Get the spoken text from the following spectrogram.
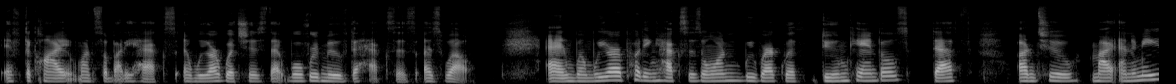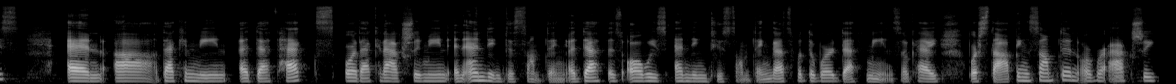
if the client wants somebody hexed, and we are witches that will remove the hexes as well. And when we are putting hexes on, we work with DUME candles, death unto my enemies. And uh, that can mean a death hex, or that can actually mean an ending to something. A death is always ending to something. That's what the word death means, okay? We're stopping something, or we're actually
